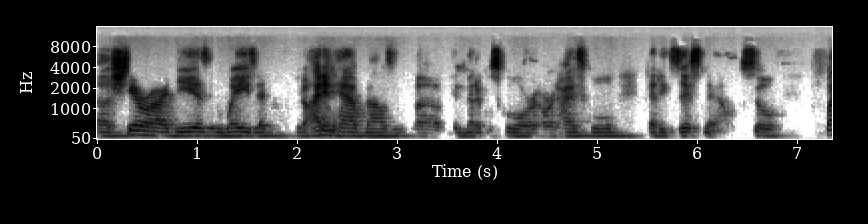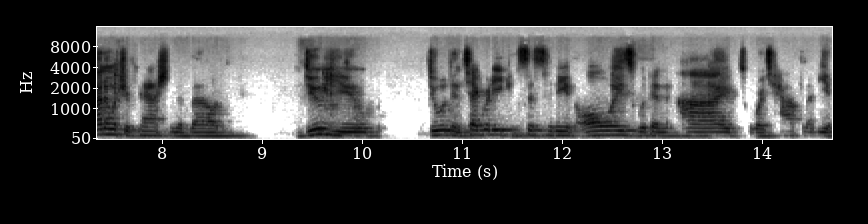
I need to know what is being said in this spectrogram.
uh, share our ideas in ways that you know I didn't have when I was uh, in medical school or, or in high school that exists now. So find out what you're passionate about. Do you do with integrity, consistency, and always with an eye towards how can I be a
